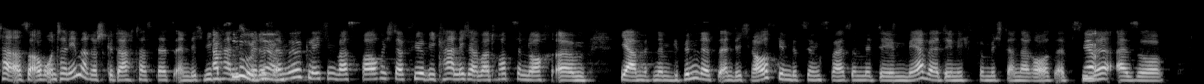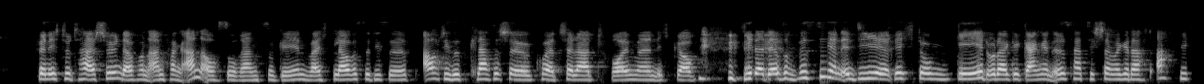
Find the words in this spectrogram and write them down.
hast, also auch unternehmerisch gedacht hast letztendlich, wie Absolut, kann ich mir das ermöglichen, was brauche ich dafür, wie kann ich aber trotzdem noch ähm, ja mit einem Gewinn letztendlich rausgehen, beziehungsweise mit dem Mehrwert, den ich für mich dann daraus erziele. Ja. Also finde ich total schön, da von Anfang an auch so ranzugehen, weil ich glaube, so dieses, auch dieses klassische Coachella-Träumen, ich glaube, jeder, der so ein bisschen in die Richtung geht oder gegangen ist, hat sich schon mal gedacht, ach, wie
